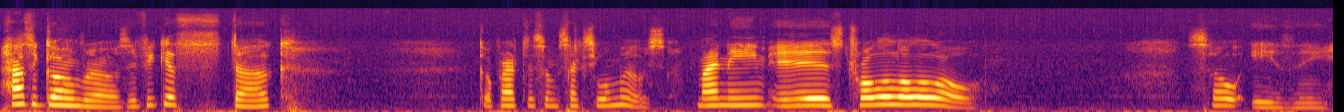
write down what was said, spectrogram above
How's it going, bros? If you get stuck, Go practice some sexual moves. My name is Trollololo. So easy.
